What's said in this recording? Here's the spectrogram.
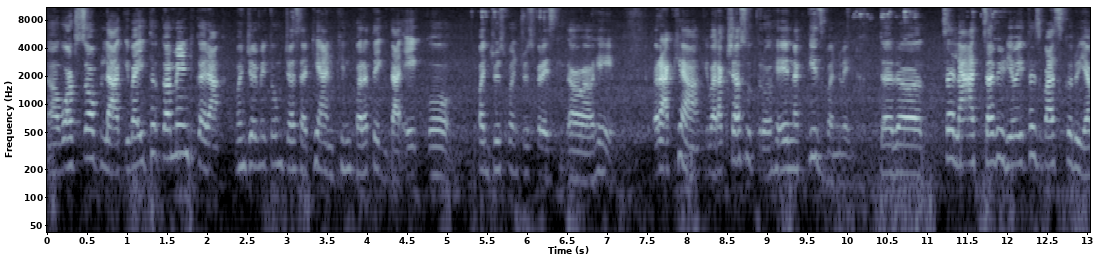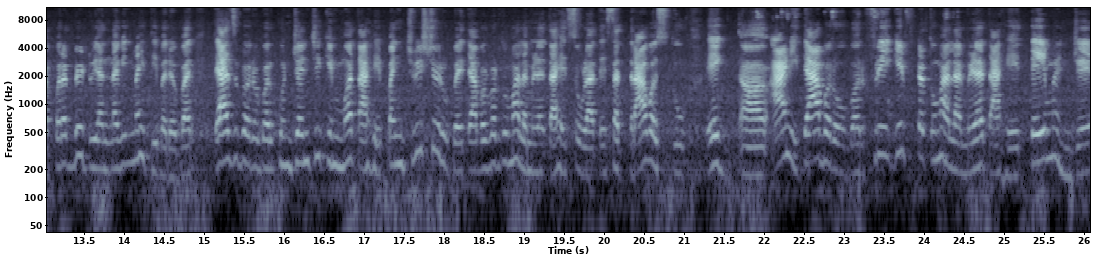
व्हॉट्सअपला किंवा इथं कमेंट करा. म्हणजे मी तुमच्यासाठी आणखीन परत एकदा एक पंचवीस पंचवीस प्रेस हे राख्या किंवा रक्षासूत्र हे नक्कीच बनवेल. तर चला आजचा व्हिडिओ इथंच पास करूया. परत भेटूया नवीन माहिती बरोबर. त्याचबरोबर कुंचनची किंमत आहे पंचवीसशे रुपये. त्याबरोबर तुम्हाला मिळत आहे सोळा ते सतरा वस्तू. एक आणि त्याबरोबर फ्री गिफ्ट तुम्हाला मिळत आहे. ते म्हणजे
